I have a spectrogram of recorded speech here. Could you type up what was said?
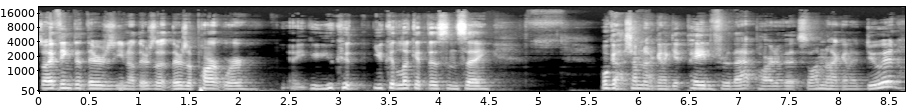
So i think that there's you know there's a there's a part where you, know, you, you could you could look at this and say well, gosh, I'm not going to get paid for that part of it, so I'm not going to do it.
